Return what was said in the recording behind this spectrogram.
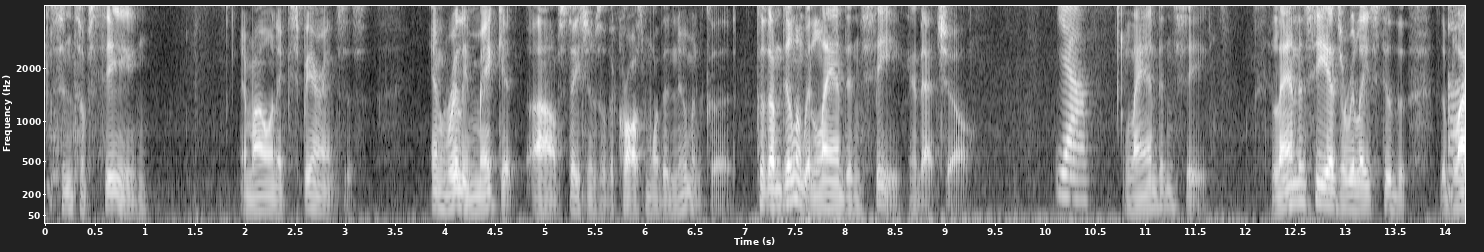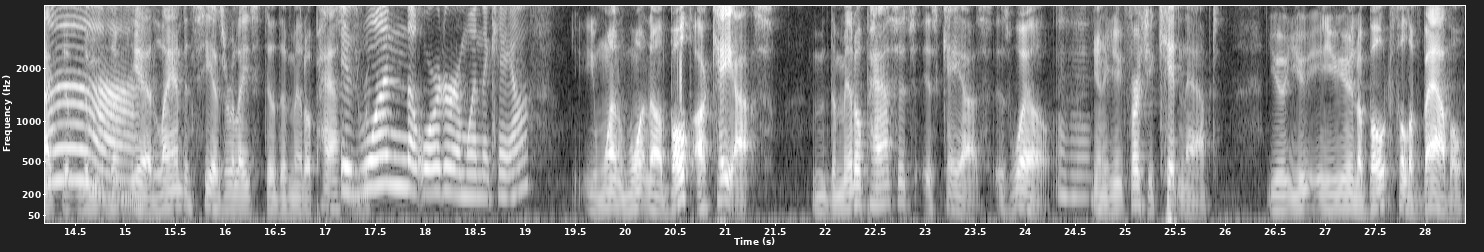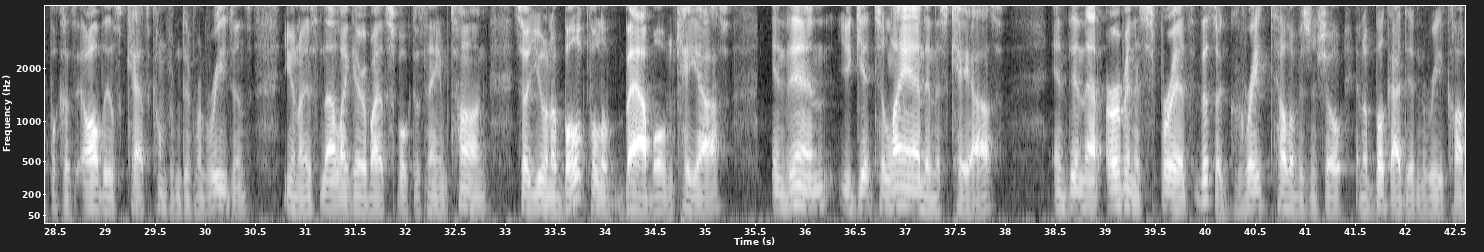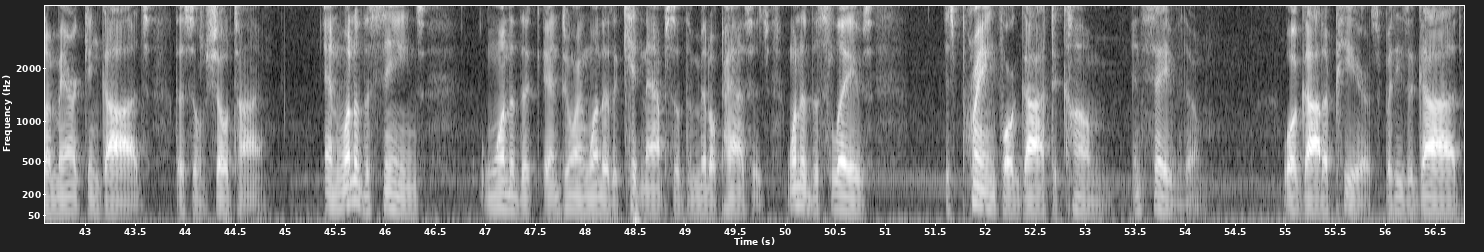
sense of seeing and my own experiences and really make it uh, Stations of the Cross more than Newman could. Because I'm dealing with land and sea in that show Yeah. land and sea. Land and sea as it relates to the, the black, the, the, Ah. the, yeah, land and sea as it relates to the Middle Passage. Is one the order and one the chaos? you want one? No, both are chaos. The Middle Passage is chaos as well. Mm-hmm. You know, you first you're kidnapped. You you you're in a boat full of babble because all those cats come from different regions. You know, it's not like everybody spoke the same tongue. So you're in a boat full of babble and chaos, and then you get to land and it's chaos, and then that urbanist spreads. This is a great television show and a book I didn't read called American Gods that's on Showtime. And one of the scenes, one of the and during one of the kidnaps of the Middle Passage, one of the slaves is praying for God to come and save them. Well, God appears, but he's a God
